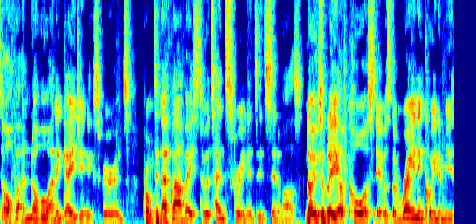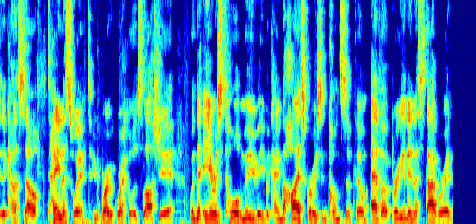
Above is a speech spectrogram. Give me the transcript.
to offer a novel and engaging experience prompting their fan base to attend screenings in cinemas. Notably, of course, it was the reigning queen of music herself, Taylor Swift, who broke records last year when the Eras Tour movie became the highest grossing concert film ever, bringing in a staggering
